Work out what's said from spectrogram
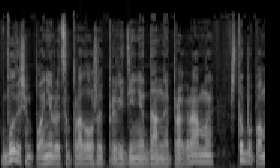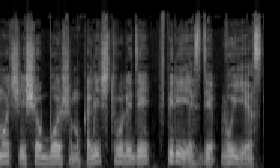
В будущем планируется продолжить проведение данной программы, чтобы помочь еще большему количеству людей в переезде в уезд.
